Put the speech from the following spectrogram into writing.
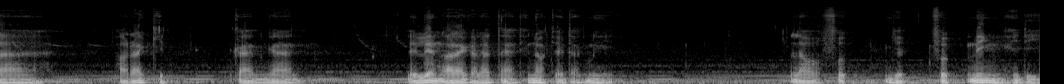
ลา ภารกิจ การงาน หรือเรื่องอะไรก็แล้วแต่ที่นอกจากนี้ เราฝึกหยุดฝึกนิ่งให้ดี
